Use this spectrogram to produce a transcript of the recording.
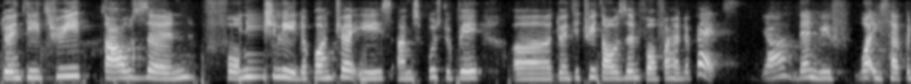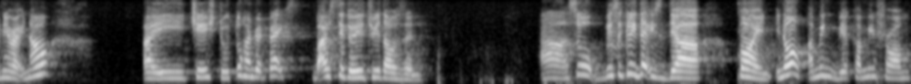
twenty three thousand for initially the contract is I'm supposed to pay uh twenty three thousand for five hundred packs. Yeah then with what is happening right now I changed to two hundred packs but I still twenty three thousand. Ah, so basically that is their point. You know, I mean, we are coming from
